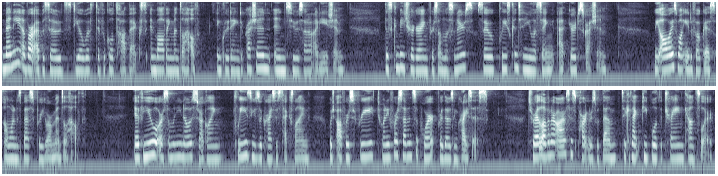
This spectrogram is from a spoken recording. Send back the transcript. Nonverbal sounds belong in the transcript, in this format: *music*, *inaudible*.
Many of our episodes deal with difficult topics involving mental health, including depression and suicidal ideation. This can be triggering for some listeners, so please continue listening at your discretion. We always want you to focus on what is best for your mental health. If you or someone you know is struggling, please use the crisis text line, which offers free 24 7 support for those in crisis. To Love in Our Arms has partners with them to connect people with a trained counselor.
